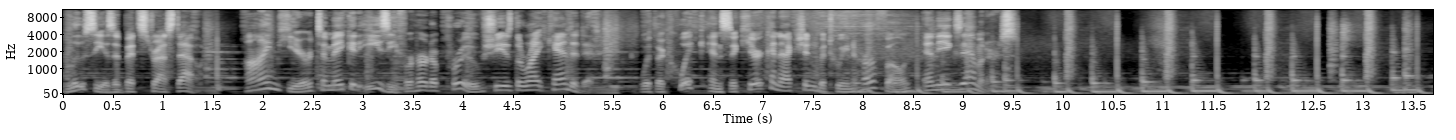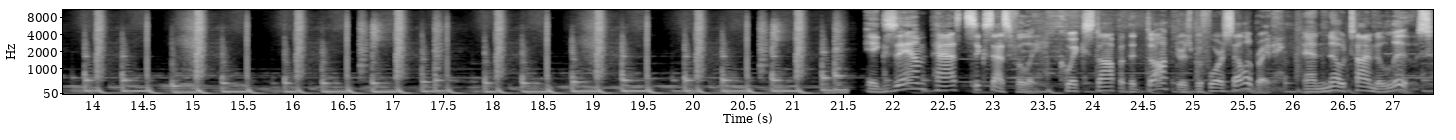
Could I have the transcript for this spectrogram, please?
Lucy is a bit stressed out I'm here to make it easy for her to prove she is the right candidate, with a quick and secure connection between her phone and the examiner's. Exam passed successfully. Quick stop at the doctor's before celebrating, and no time to lose.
